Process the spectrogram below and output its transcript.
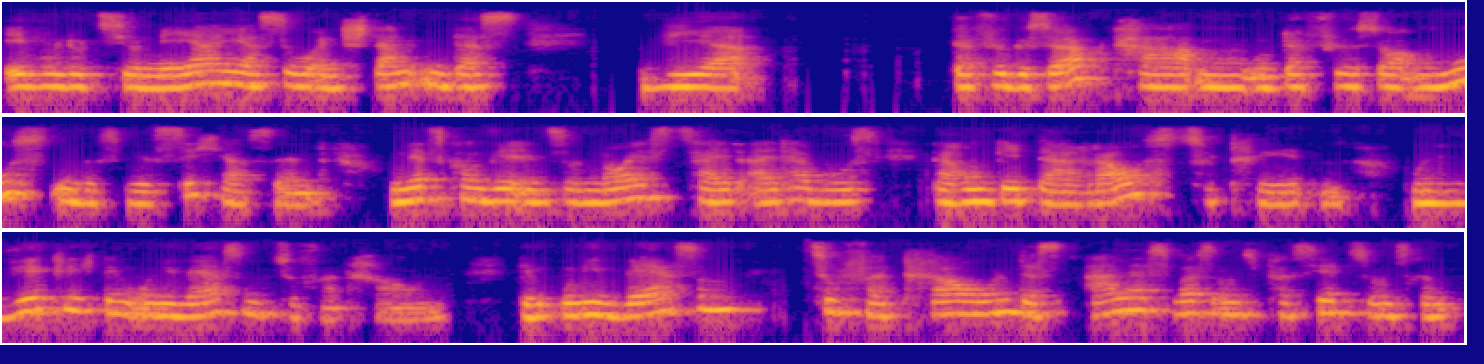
evolutionär ja so entstanden, dass wir dafür gesorgt haben und dafür sorgen mussten, dass wir sicher sind. Und jetzt kommen wir in so ein neues Zeitalter, wo es darum geht, da rauszutreten und wirklich dem Universum zu vertrauen. Dem Universum zu vertrauen, dass alles, was uns passiert, zu unserem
